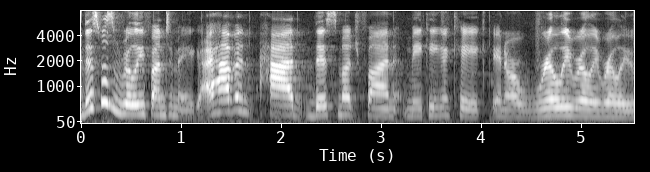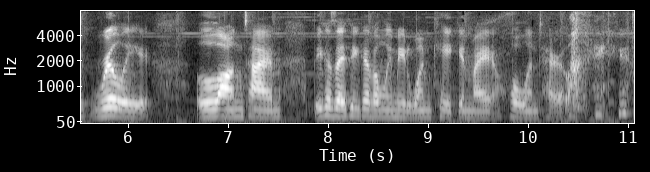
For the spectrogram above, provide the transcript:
This was really fun to make. I haven't had this much fun making a cake in a really, really, really, really long time because I think I've only made one cake in my whole entire life.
